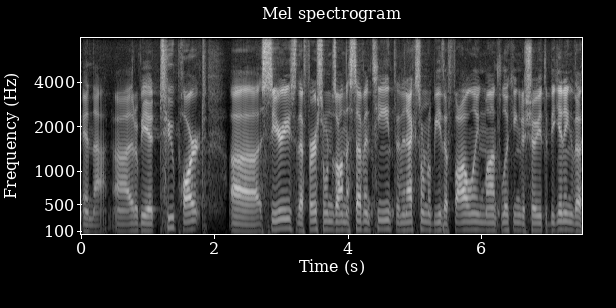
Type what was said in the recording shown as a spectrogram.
in that. it'll be a two part uh, series. The first one's on the 17th, and the next one will be the following month, looking to show you at the beginning the,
